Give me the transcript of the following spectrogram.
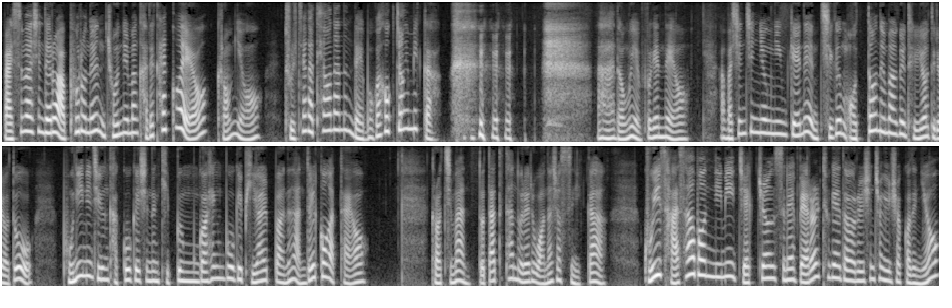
말씀하신 대로 앞으로는 좋은 일만 가득할 거예요. 그럼요. 둘째가 태어났는데 뭐가 걱정입니까? 아, 너무 예쁘겠네요. 아마 신진용님께는 지금 어떤 음악을 들려드려도 본인이 지금 갖고 계시는 기쁨과 행복에 비할 바는 안 될 것 같아요. 그렇지만 또 따뜻한 노래를 원하셨으니까 9244번님이 잭 존슨의 Better Together를 신청해 주셨거든요.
